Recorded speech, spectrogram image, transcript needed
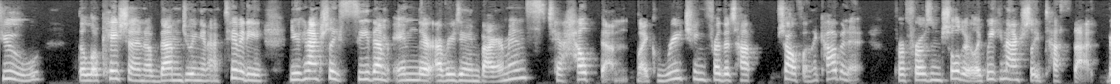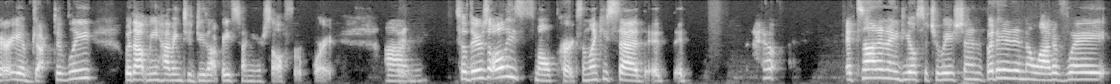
to the location of them doing an activity. You can actually see them in their everyday environments to help them, like reaching for the top shelf on the cabinet for frozen shoulder. Like we can actually test that very objectively without me having to do that based on your self report. Um, right. So there's all these small perks, and like you said, it, it I don't it's not an ideal situation, but it in a lot of way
